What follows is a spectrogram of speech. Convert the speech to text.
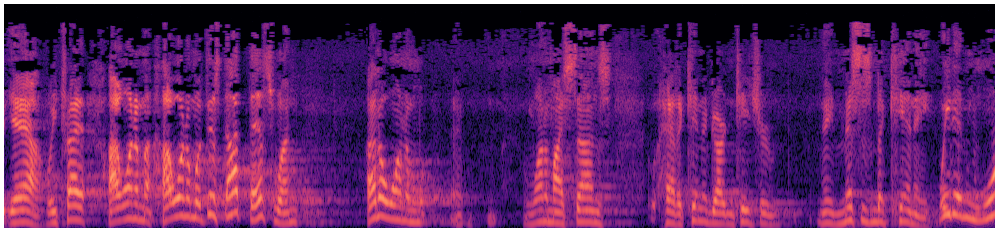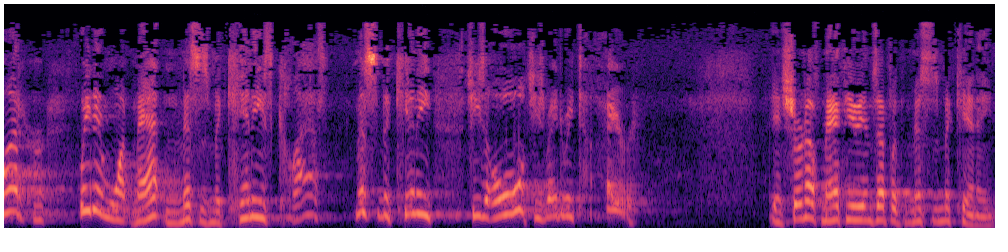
yeah, we try, I want them, I want them with this, not this one. I don't want them, one of my sons had a kindergarten teacher named Mrs. McKinney. We didn't want her, we didn't want Matt in Mrs. McKinney's class. Mrs. McKinney, she's old, she's ready to retire. And sure enough, Matthew ends up with Mrs. McKinney.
